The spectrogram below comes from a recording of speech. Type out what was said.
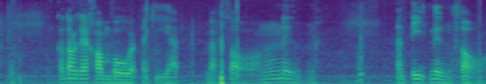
ๆ ก็ต้องใช้คอมโบแบบตะกี้ครับ แบบสองหนึ่งอันติหนึ่งสอง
